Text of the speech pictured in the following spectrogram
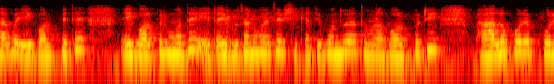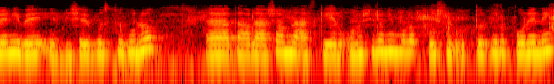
থাকব, এই গল্পেতে, এই গল্পের মধ্যে এটাই বোঝানো হয়েছে। শিক্ষার্থী বন্ধুরা, তোমরা গল্পটি ভালো করে পড়ে নিবে এর বিষয়বস্তুগুলো। তাহলে আসো আমরা আজকে এর অনুশীলনীমূলক প্রশ্নের উত্তরগুলো পড়ে নিই।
